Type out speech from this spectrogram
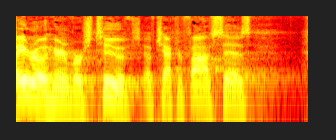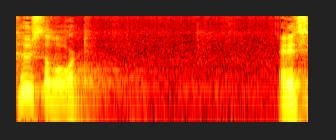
Pharaoh, here in verse 2 of, of chapter 5, says, Who's the Lord? And it's,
